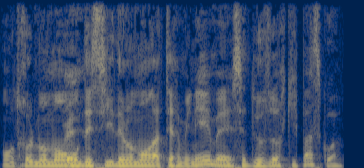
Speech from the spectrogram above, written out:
entre le moment où on décide et le moment où on a terminé, mais c'est deux heures qui passent quoi.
